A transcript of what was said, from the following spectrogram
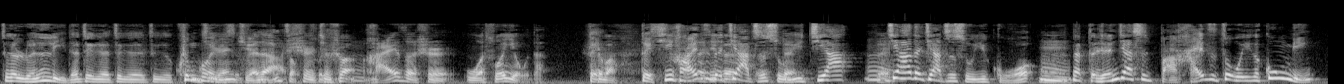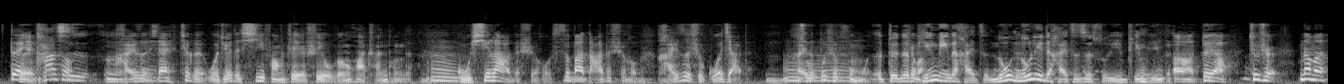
这个伦理的这个这个这个中国人觉得啊，是就是说孩子是我所有的。对吧？对，孩子的价值属于家，家的价值属于国。嗯，那人家是把孩子作为一个公民，对，他是孩子。现在，这个我觉得西方这也是有文化传统的。嗯，古希腊的时候，斯巴达的时候，孩子是国家的，嗯，孩子不是父母的。对，那平民的孩子，奴奴隶的孩子是属于平民的。啊，对啊，就是那么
